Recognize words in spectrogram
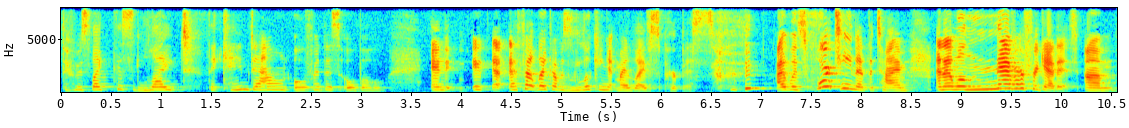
there was like this light that came down over this oboe, and it, I felt like I was looking at my life's purpose. I was 14 at the time, and I will never forget it. Um,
